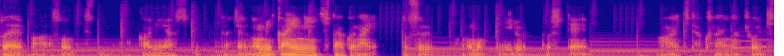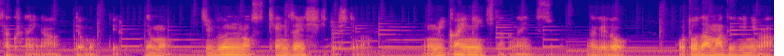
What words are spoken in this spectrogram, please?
例えばそうですね、わかりやすく言ったじゃあ飲み会に行きたくないとする、思っているとして、ああ、行きたくないな、今日行きたくないなって思ってる。でも、自分の潜在意識としては、飲み会に行きたくないんですよ。だけど、言霊的には、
